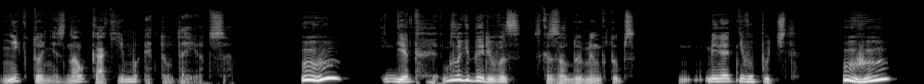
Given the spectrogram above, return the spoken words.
Никто не знал, как ему это удается. — Угу. — Нет, благодарю вас, — сказал Думинг Тупс. — Меня от него пучит. — Угу. —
